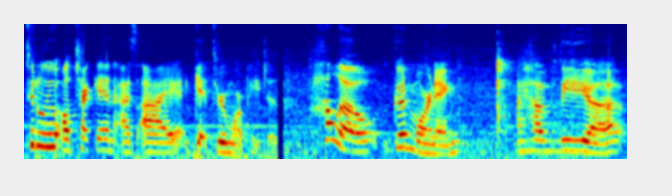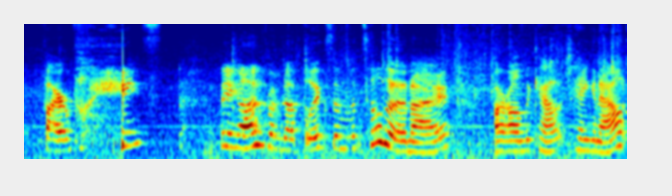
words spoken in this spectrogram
toodaloo, I'll check in as I get through more pages. Hello, good morning. I have the uh, fireplace thing on from Netflix and Matilda and I are on the couch hanging out.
